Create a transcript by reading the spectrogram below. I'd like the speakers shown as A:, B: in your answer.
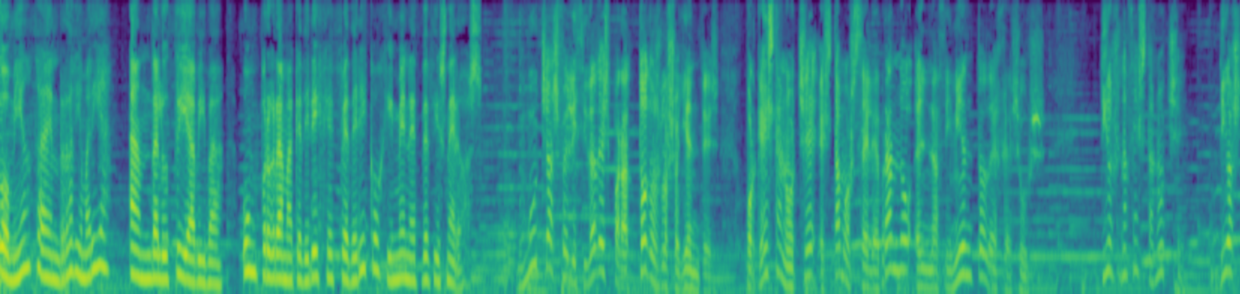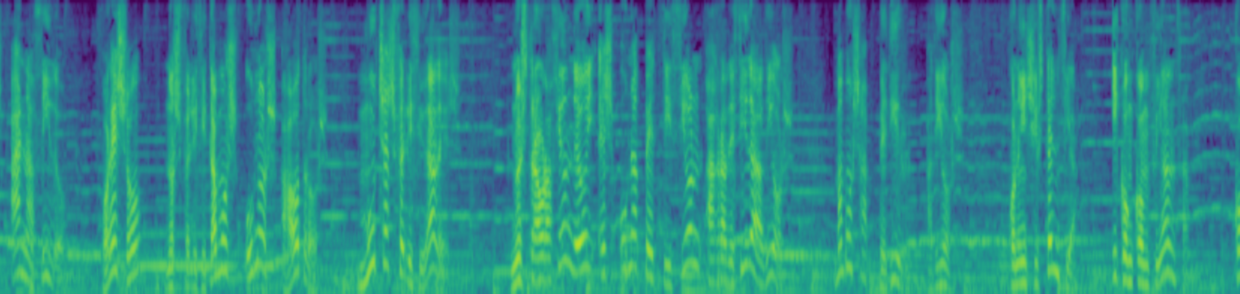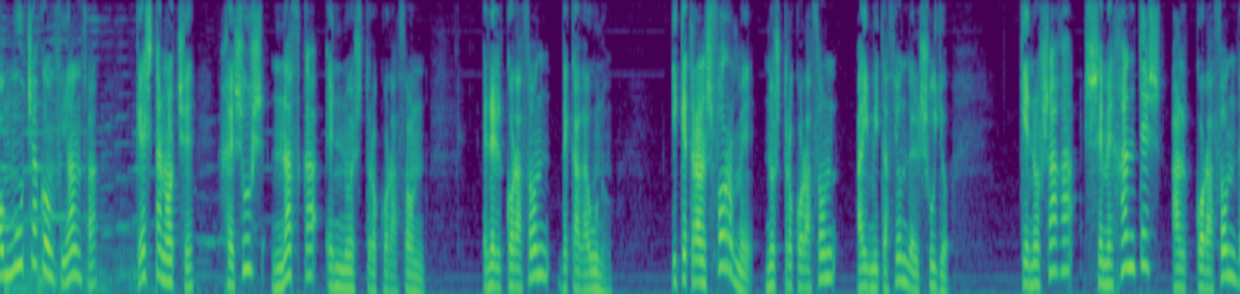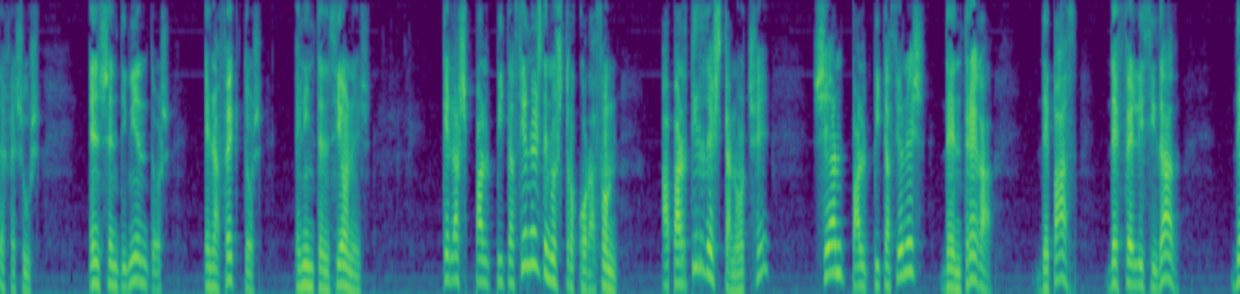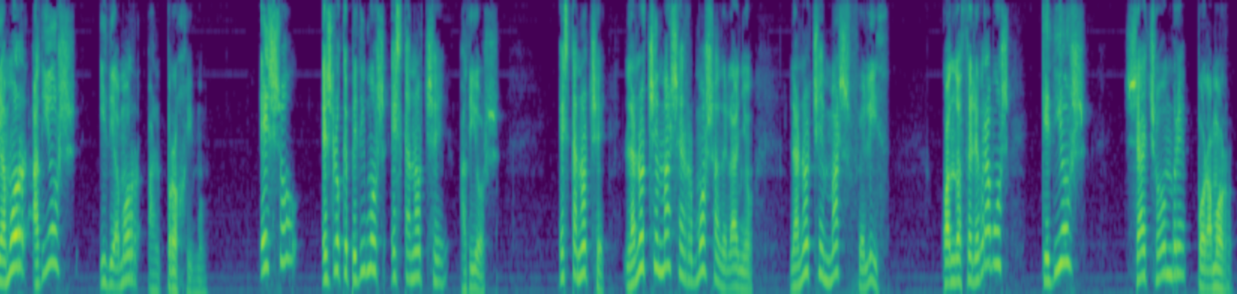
A: Comienza en Radio María Andalucía Viva, un programa que dirige Federico Jiménez de Cisneros.
B: Muchas felicidades para todos los oyentes, porque esta noche estamos celebrando el nacimiento de Jesús. Dios nace esta noche, Dios ha nacido. Por eso nos felicitamos unos a otros. Muchas felicidades. Nuestra oración de hoy es una petición agradecida a Dios. Vamos a pedir a Dios con insistencia y con confianza, con mucha confianza, que esta noche Jesús nazca en nuestro corazón, en el corazón de cada uno, y que transforme nuestro corazón a imitación del suyo, que nos haga semejantes al corazón de Jesús, en sentimientos, en afectos, en intenciones, que las palpitaciones de nuestro corazón a partir de esta noche sean palpitaciones de entrega, de paz, de felicidad, de amor a Dios y de amor al prójimo. Eso es lo que pedimos esta noche a Dios. Esta noche, la noche más hermosa del año, la noche más feliz, cuando celebramos que Dios se ha hecho hombre por amor,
